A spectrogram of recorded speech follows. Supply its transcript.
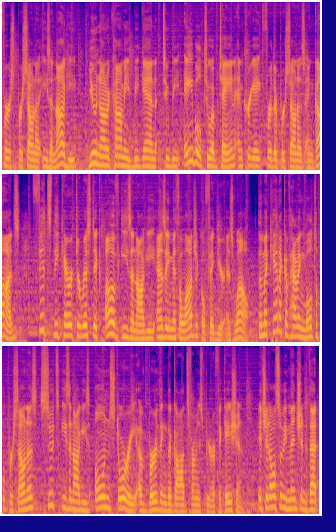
first persona Izanagi, Yu Narukami began to be able to obtain and create further personas and gods, fits the characteristic of Izanagi as a mythological figure as well. The mechanic of having multiple personas suits Izanagi's own story of birthing the gods from his purification. It should also be mentioned that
